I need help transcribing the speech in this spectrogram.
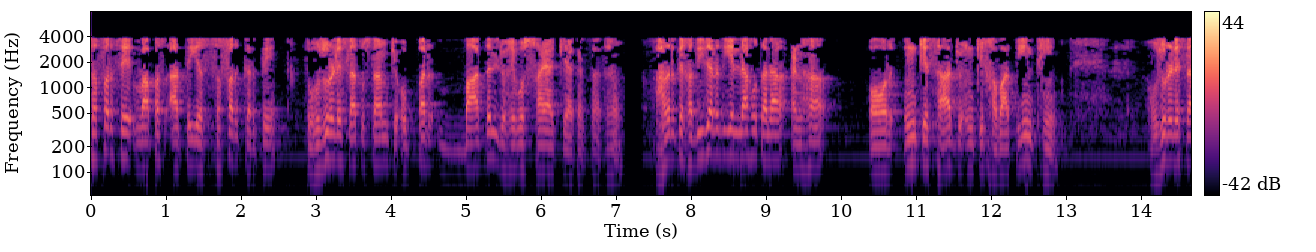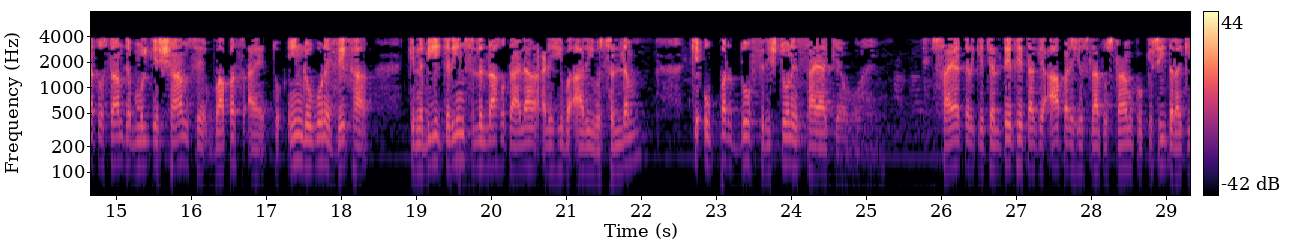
سفر سے واپس آتے یا سفر کرتے، تو حضور علیہ السلاط اسلام کے اوپر بادل جو ہے وہ سایہ کیا کرتا تھا۔ حضرت خدیجہ رضی اللہ تعالی عنہا اور ان کے ساتھ جو ان کی خواتین تھیں، حضور علیہ السلاط اسلام جب ملک شام سے واپس آئے، تو ان لوگوں نے دیکھا کہ نبی کریم صلی اللہ تعالی علیہ و وسلم کے اوپر دو فرشتوں نے سایہ کیا ہوا ہے۔ سایہ کر کے چلتے تھے تاکہ آپ علیہ السلاط اسلام کو کسی طرح کی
